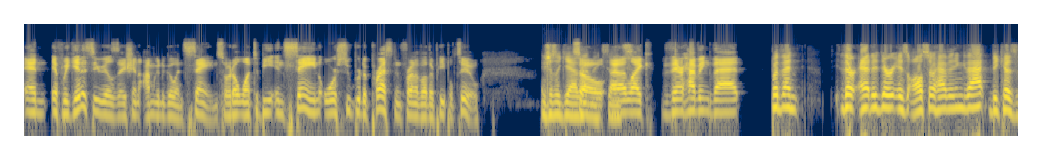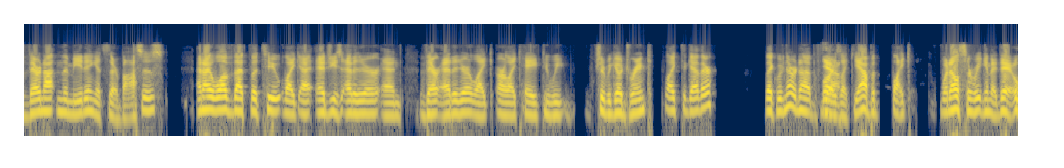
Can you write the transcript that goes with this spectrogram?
And if we get a serialization, I'm going to go insane. So I don't want to be insane or super depressed in front of other people, too. and she's like, "Yeah, so that makes uh, sense." like, they're having that. But then their editor is also having that because they're not in the meeting; it's their bosses. And I love that the two, like uh, Eiji's editor and their editor, like are like, "Hey, do we should we go drink like together?" Like we've never done it before. Yeah. It's like, yeah, but like, what else are we gonna do?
